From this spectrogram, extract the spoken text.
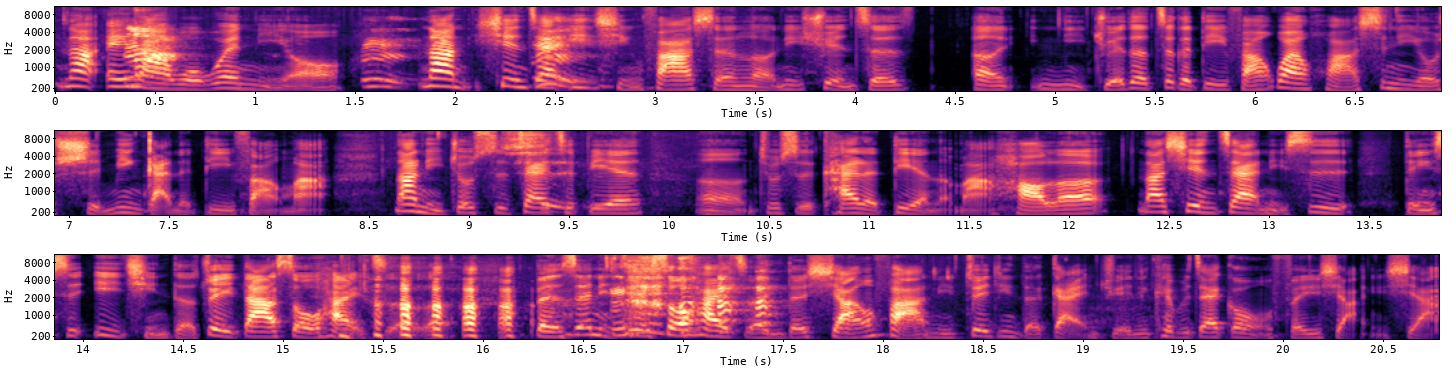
那安娜，我问你哦，嗯，那现在疫情发生了，嗯、你选择呃，你觉得这个地方万华是你有使命感的地方嘛？那你就是在这边，嗯、呃，就是开了店了嘛？好了，那现在你是等于是疫情的最大受害者了。本身你这个受害者，你的想法，你最近的感觉，你可不可以再跟我们分享一下？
